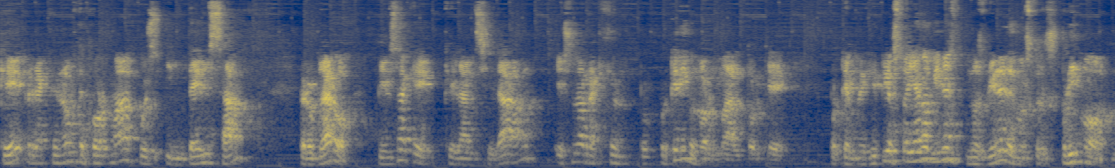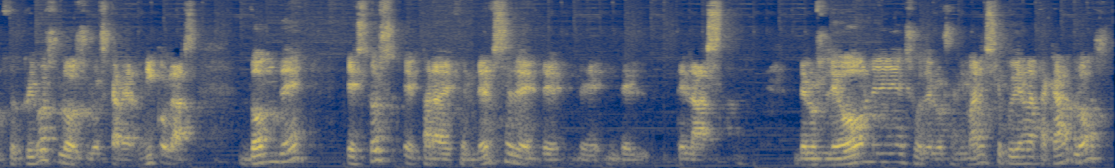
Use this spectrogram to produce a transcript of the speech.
que reaccionamos de forma pues intensa, pero claro, piensa que, que, la ansiedad es una reacción, ¿por, qué digo normal? Porque, porque en principio esto ya no viene, nos viene de nuestros primos, nuestros primos los, los cavernícolas, donde estos, eh, para defenderse de, de, de, las, de los leones o de los animales que pudieran atacarlos,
